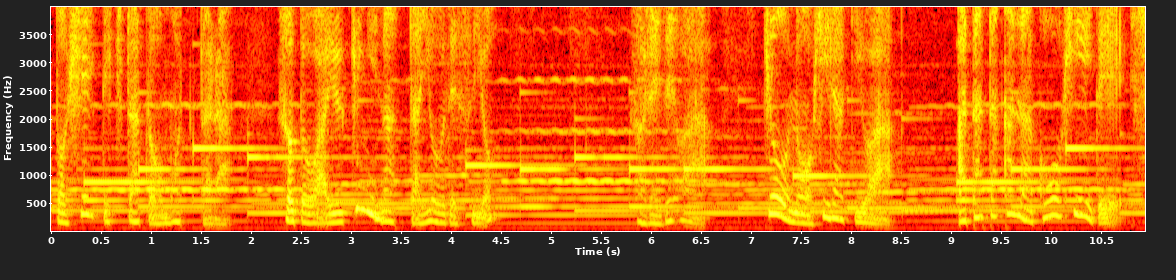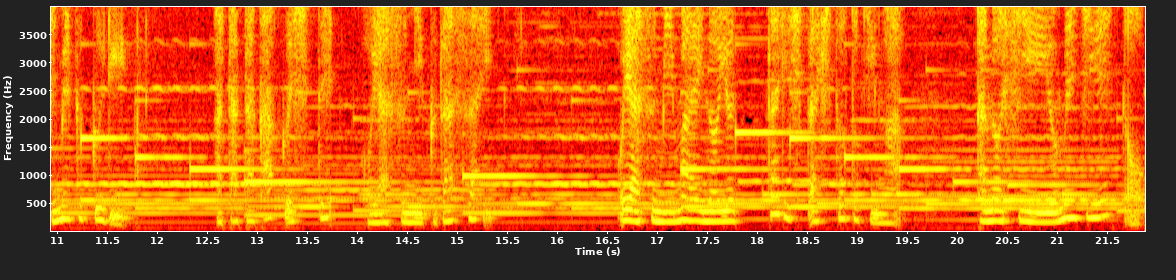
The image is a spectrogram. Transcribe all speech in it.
っと冷えてきたと思ったら外は雪になったようですよ。それでは今日のお開きは温かなコーヒーで締めくくり温かくしてお休みください。お休み前のゆったりしたひとときが楽しい夢路へと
